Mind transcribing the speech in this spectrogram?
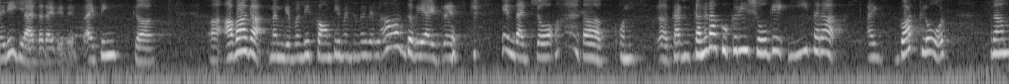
very glad that I did it I think ಆವಾಗ ನನಗೆ ಬಂದಿದ್ದು ಕಾಂಪ್ಲಿಮೆಂಟ್ಸ್ ಅಂದರೆ love the way I dressed in that show ಒಂದು ಕನ್ನಡ ಕುಕ್ಕರಿ ಶೋಗೆ ಈ ಥರ I got clothes from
